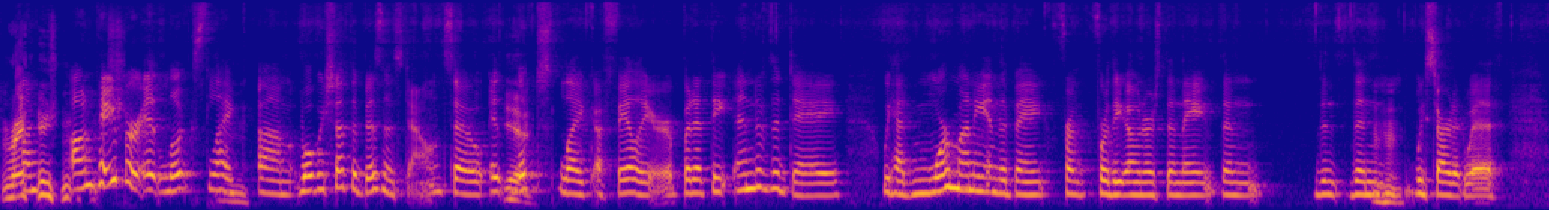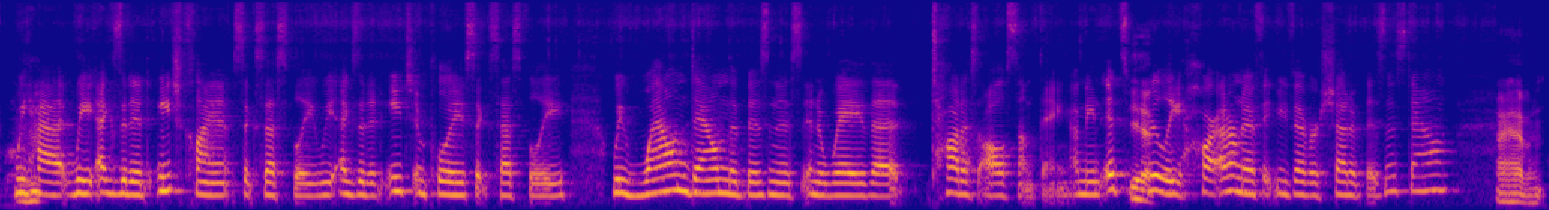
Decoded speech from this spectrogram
Right. on, on, paper, it looks like mm. um, well, we shut the business down, so it yeah. looked like a failure. But at the end of the day, we had more money in the bank from for the owners than they than than, than mm-hmm. we started with. We mm-hmm. had we exited each client successfully. We exited each employee successfully. We wound down the business in a way that taught us all something. I mean, it's yeah. really hard. I don't know if it, you've ever shut a business down. I haven't.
